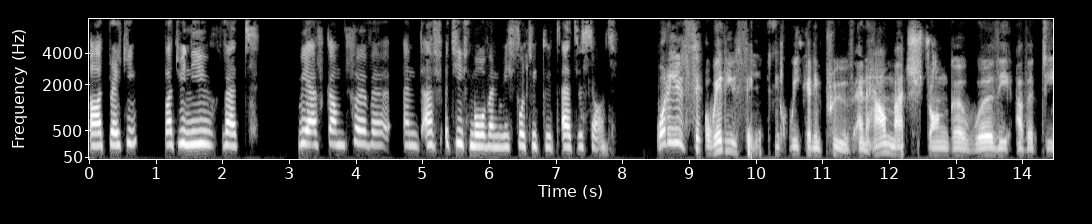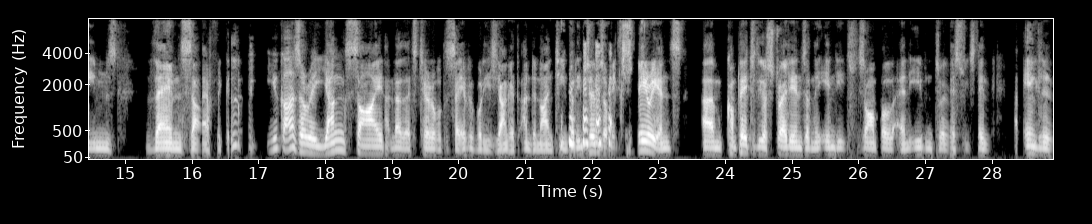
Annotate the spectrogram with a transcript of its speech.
heartbreaking, but we knew that we have come further and have achieved more than we thought we could at the start. What do you think, or where do you think we can improve, and how much stronger were the other teams than South Africa? You guys are a young side. I know that's terrible to say. Everybody's young at under 19, but in terms of experience, um, compared to the Australians and the Indians, for example, and even to a lesser extent, England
